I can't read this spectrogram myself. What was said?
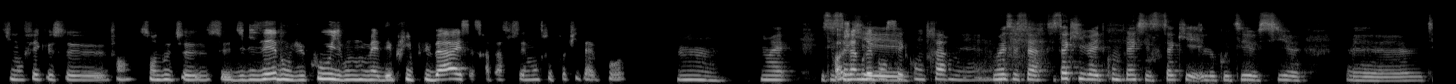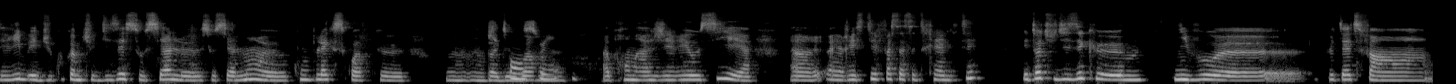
qui n'ont fait que se, enfin, sans doute euh, se, diviser. Donc du coup, ils vont mettre des prix plus bas et ça sera pas forcément très profitable pour eux. Mmh. Ouais. J'aimerais penser le contraire, mais. Ouais, c'est ça. C'est ça qui va être complexe et c'est ça qui est le côté aussi. Euh, terrible et du coup comme tu le disais social socialement complexe quoi que on, va devoir euh, apprendre à gérer aussi et à, rester face à cette réalité. Et toi, tu disais que niveau euh, peut-être, enfin,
